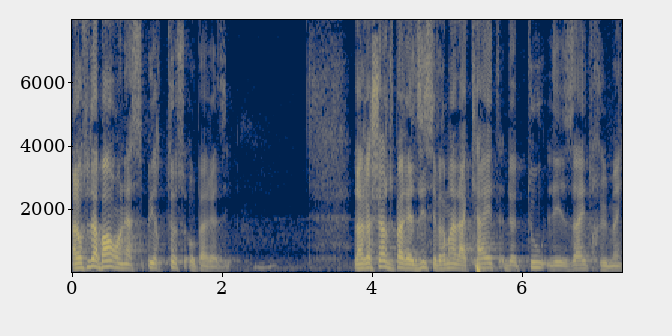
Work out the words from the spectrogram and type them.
Alors tout d'abord, on aspire tous au paradis. La recherche du paradis, c'est vraiment la quête de tous les êtres humains.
